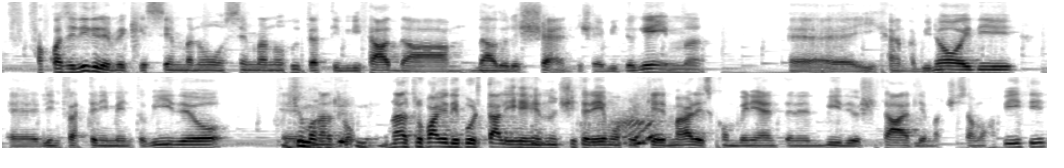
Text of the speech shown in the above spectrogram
fa quasi ridere perché sembrano, sembrano tutte attività da, da adolescenti, cioè videogame, eh, i cannabinoidi, eh, l'intrattenimento video. Eh, Insomma, un, altro, un, altro, paio di portali che non citeremo perché magari è sconveniente nel video citarli, ma ci siamo capiti.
